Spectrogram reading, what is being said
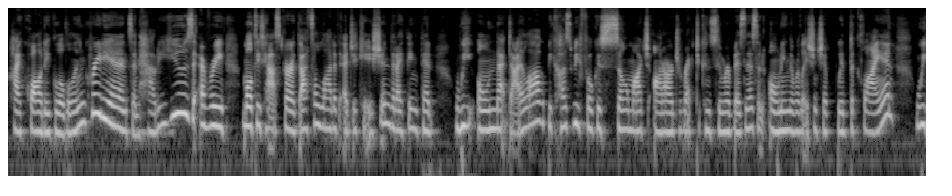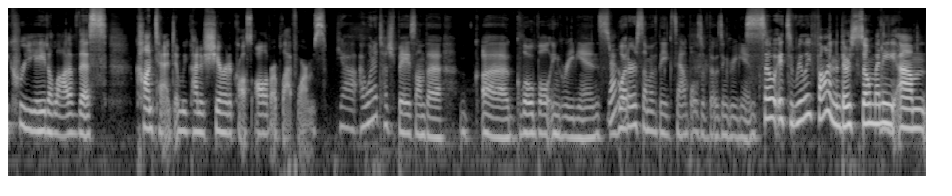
high quality global ingredients and how to use every multitasker, that's a lot of education that I think that we own that dialogue because we focus so much on our direct to consumer business and owning the relationship with the client. We create a lot of this content and we kind of share it across all of our platforms. Yeah, I want to touch base on the uh, global ingredients. Yeah. What are some of the examples of those ingredients? So it's really fun. There's so many um,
